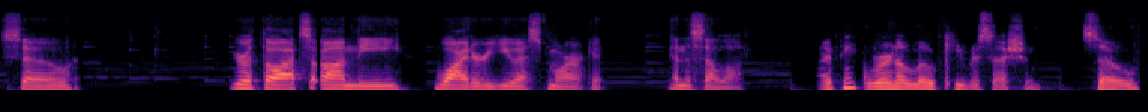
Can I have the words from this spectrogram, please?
So, your thoughts on the wider U.S. market and the sell-off? I think we're in a low-key recession. So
